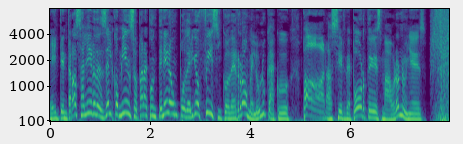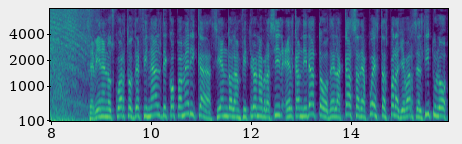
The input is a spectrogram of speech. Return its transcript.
e intentará salir desde el comienzo para contener a un poderío físico de Romelu Lukaku. Para Sir Deportes, Mauro Núñez. Se vienen los cuartos de final de Copa América, siendo la anfitriona Brasil el candidato de la casa de apuestas para llevarse el título,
